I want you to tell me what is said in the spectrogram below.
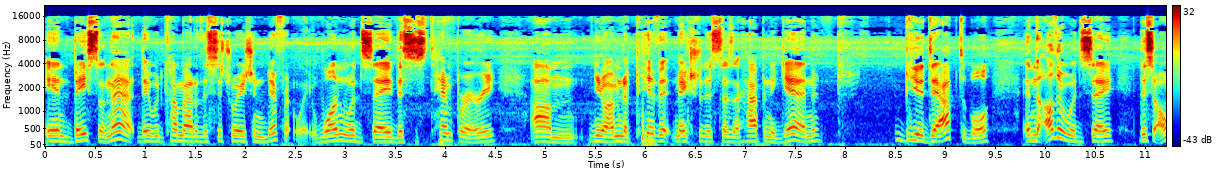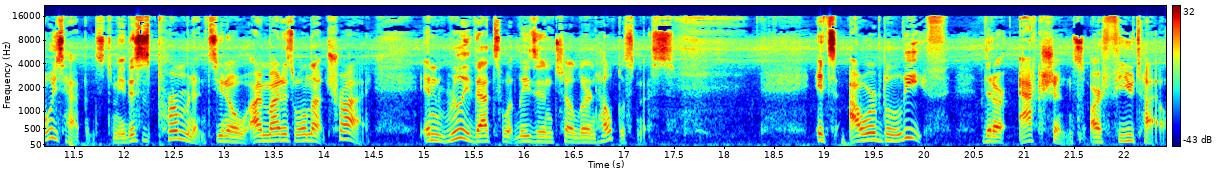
And based on that, they would come out of the situation differently. One would say, This is temporary. Um, you know, I'm going to pivot, make sure this doesn't happen again, be adaptable. And the other would say, This always happens to me. This is permanent. You know, I might as well not try. And really, that's what leads into learned helplessness. It's our belief that our actions are futile.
